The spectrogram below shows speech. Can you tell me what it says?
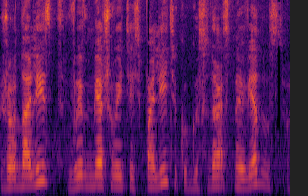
журналист, вы вмешиваетесь в политику, государственное ведомство.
